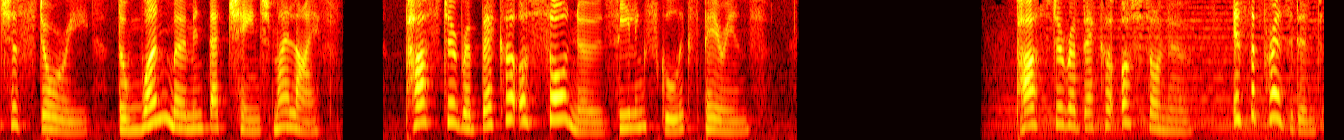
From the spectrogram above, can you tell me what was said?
Feature story The One Moment That Changed My Life. Pastor Rebecca Osorno's Healing School Experience. Pastor Rebecca Osorno is the president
